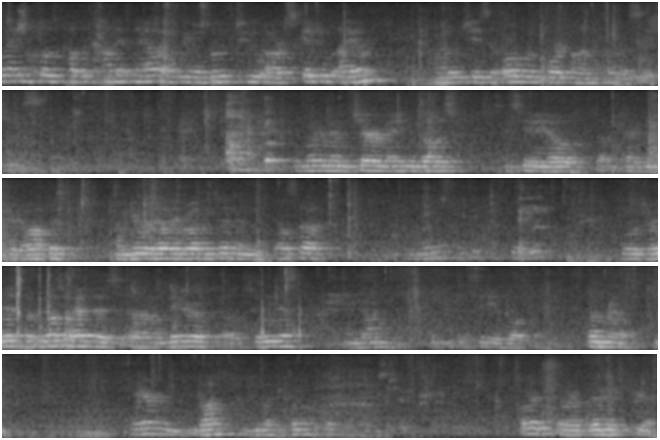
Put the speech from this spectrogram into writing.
go ahead and close public comment now, and we will move to our scheduled item, uh, which is an oral report on homeless issues. Good morning, Madam Chair, Manny Gonzalez, CCAO, uh, County Administrative Office. I'm here with Elliott Robinson and Elsa. But we also have this uh, Mayor of of Salinas and Don the city as well. Don Reynolds. Mayor and Don, would you like to come up? All right, or then, yeah.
